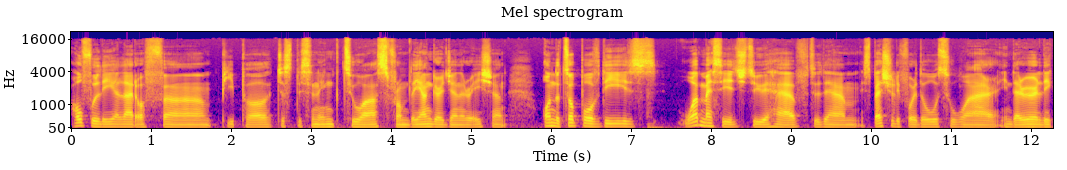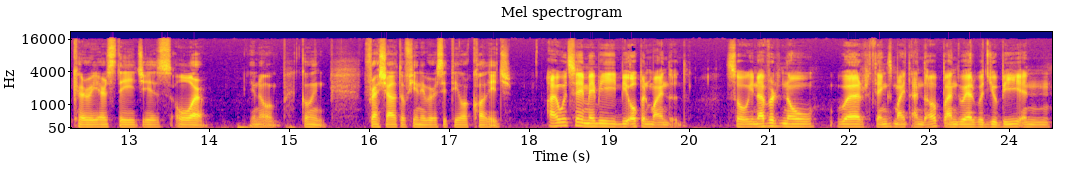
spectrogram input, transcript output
hopefully, a lot of uh, people just listening to us from the younger generation, on the top of these, what message do you have to them, especially for those who are in their early career stages or, you know, going fresh out of university or college? I would say maybe be open minded. So you never know where things might end up and where would you be in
